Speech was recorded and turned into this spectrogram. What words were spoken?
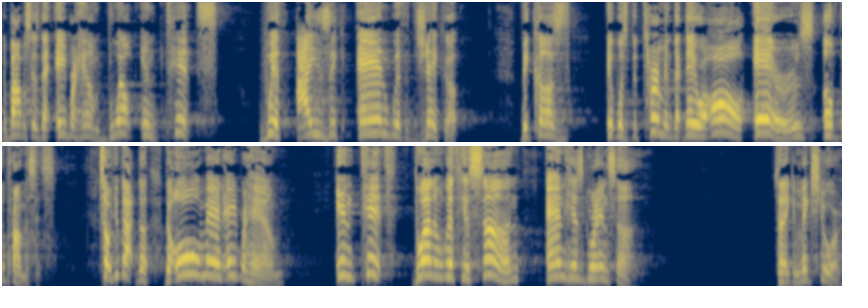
the Bible says that Abraham dwelt in tents with Isaac and with Jacob because it was determined that they were all heirs of the promises. So you got the, the old man Abraham in tents dwelling with his son and his grandson so they can make sure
